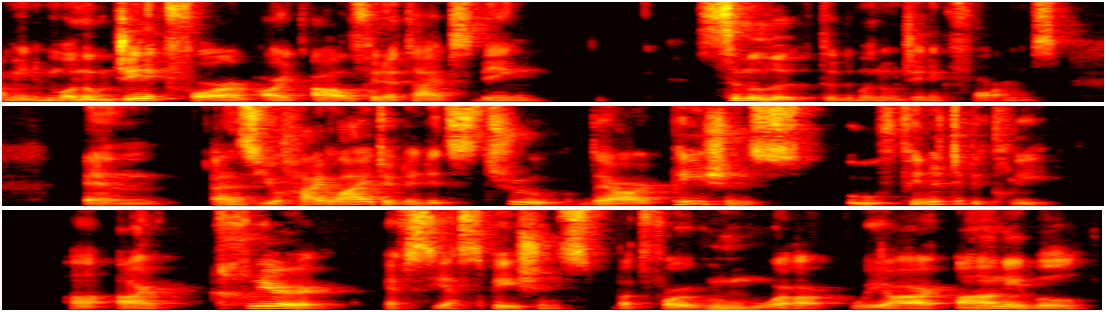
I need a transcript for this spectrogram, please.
I mean, monogenic form are all phenotypes being similar to the monogenic forms. And as you highlighted, and it's true, there are patients who phenotypically uh, are clear FCS patients, but for whom we are, we are unable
